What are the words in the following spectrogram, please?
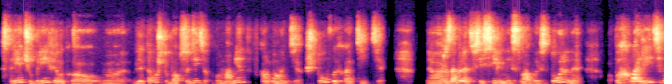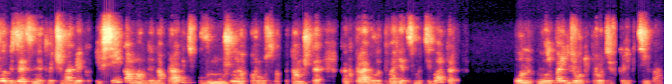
встречу, брифинг э, для того, чтобы обсудить момент в команде, что вы хотите, э, разобрать все сильные и слабые стороны, похвалить его обязательно, этого человека, и всей командой направить в нужное русло. Потому что, как правило, творец-мотиватор, он не пойдет против коллектива.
